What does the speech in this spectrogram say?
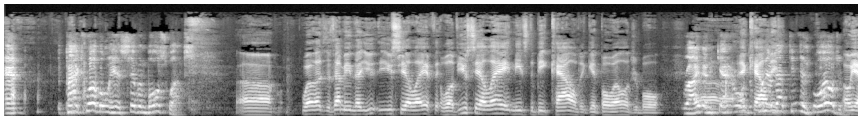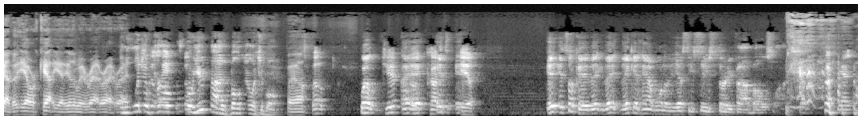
and the Pac-12 only has seven bowl slots. Uh, well, does that mean that UCLA? If well, if UCLA needs to beat Cal to get bowl eligible, Right, and, Uh, uh, and Cal winner of need- that team is bowl eligible. Oh yeah, the, yeah, or Cal, yeah, the other way around. Right, right. And the winner of or Utah is bowl eligible. Well, Well, Well, Jim, uh, cut- it's, yeah. it, it's okay. They, they, they can have one of the SEC's 35 bowl slots. and,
